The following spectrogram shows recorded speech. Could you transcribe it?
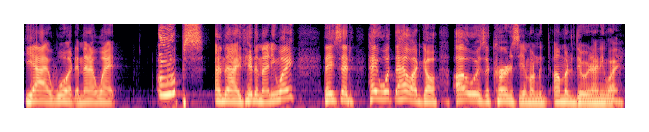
"Yeah, I would," and then I went, "Oops," and then I'd hit him anyway. They said, "Hey, what the hell?" I'd go, "Oh, it was a courtesy. I'm gonna, I'm gonna do it anyway."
